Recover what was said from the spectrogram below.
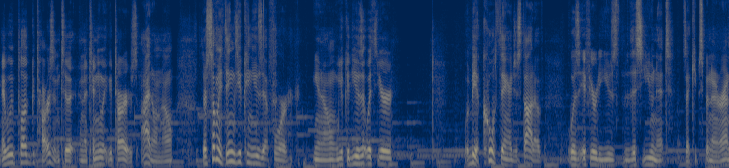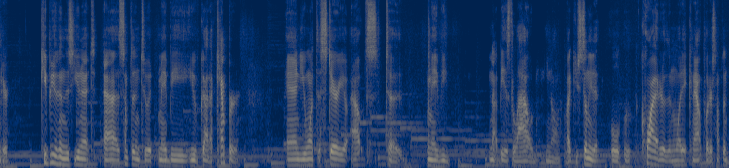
Maybe we plug guitars into it and attenuate guitars. I don't know. There's so many things you can use it for. You know, you could use it with your would be a cool thing I just thought of was if you were to use this unit, as I keep spinning around here, keep using this unit as something to it. Maybe you've got a Kemper and you want the stereo outs to maybe not be as loud, you know, like you still need it quieter than what it can output or something.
